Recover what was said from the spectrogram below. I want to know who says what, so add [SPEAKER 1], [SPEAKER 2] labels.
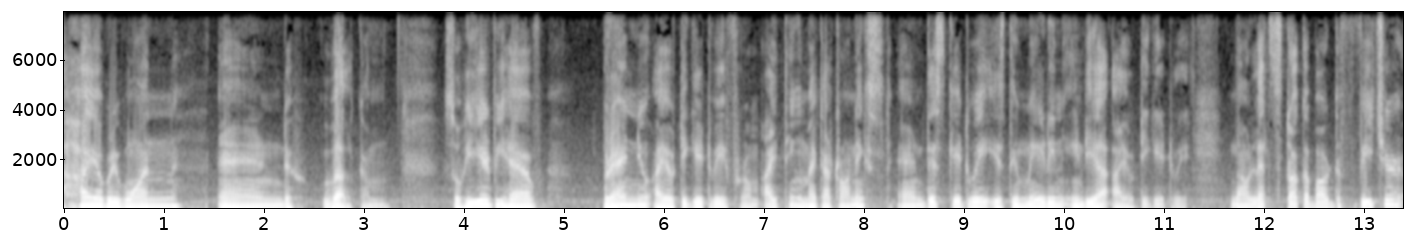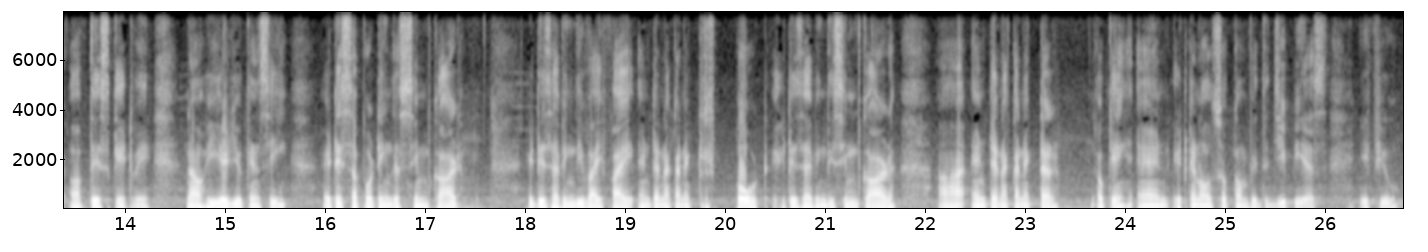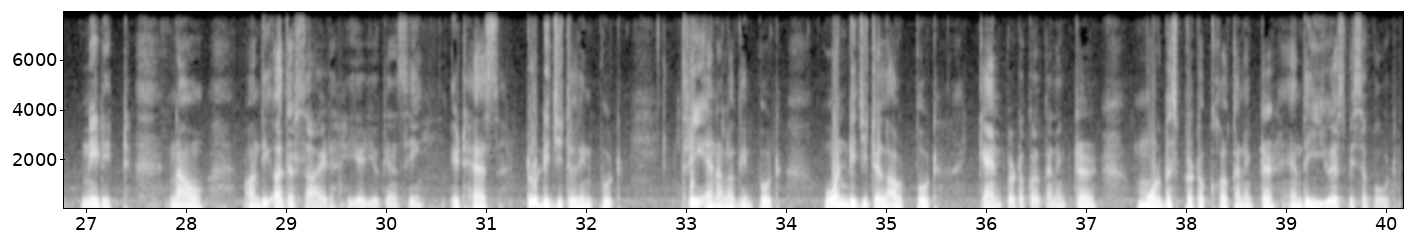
[SPEAKER 1] hi everyone and welcome. So here we have brand new IoT gateway from iThing Mechatronics and this gateway is the made in India IoT gateway. Now let's talk about the feature of this gateway. Now here you can see it is supporting the SIM card. It is having the Wi-Fi antenna connector port. It is having the SIM card uh, antenna connector okay? And it can also come with the GPS if you need it. Now on the other side here you can see it has two digital input three analog input one digital output CAN protocol connector Modbus protocol connector and the USB support.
